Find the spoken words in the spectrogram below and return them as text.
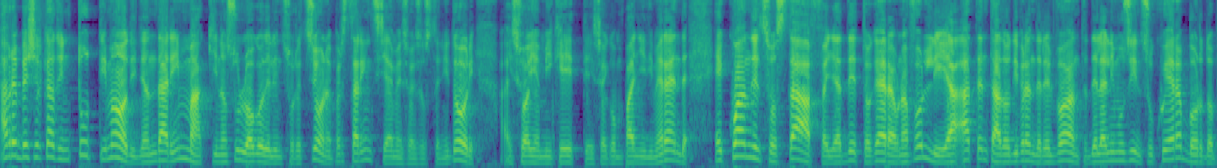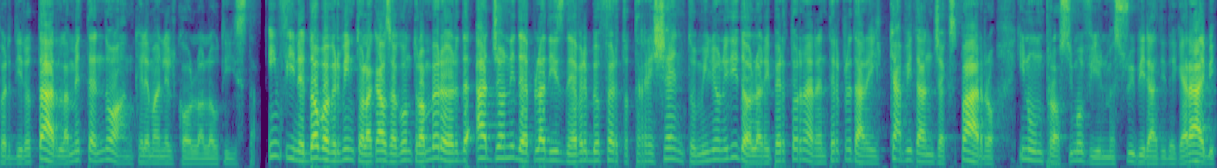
avrebbe cercato in tutti i modi di andare in macchina macchina sul luogo dell'insurrezione per stare insieme ai suoi sostenitori, ai suoi amichetti, ai suoi compagni di merende e quando il suo staff gli ha detto che era una follia, ha tentato di prendere il volante della limousine su cui era a bordo per dirottarla, mettendo anche le mani al collo all'autista. Infine, dopo aver vinto la causa contro Amber Heard, a Johnny Depp la Disney avrebbe offerto 300 milioni di dollari per tornare a interpretare il Capitan Jack Sparrow in un prossimo film sui Pirati dei Caraibi,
